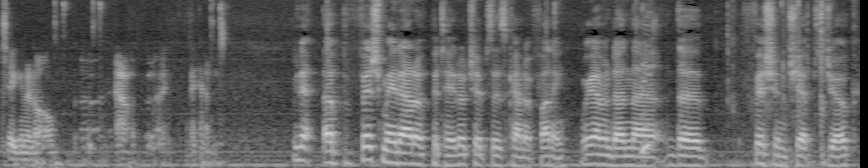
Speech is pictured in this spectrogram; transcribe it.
taken it all uh, out, but I, I hadn't. You know, a fish made out of potato chips is kind of funny. We haven't done that the fish and chips joke.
